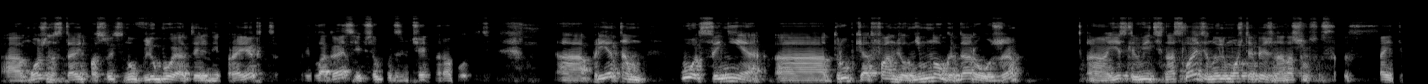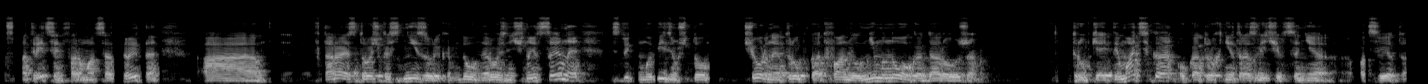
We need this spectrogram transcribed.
А можно ставить, по сути, ну, в любой отельный проект, предлагать, и все будет замечательно работать. А, при этом по цене а, трубки от Funwheel немного дороже, а, если вы видите на слайде, ну или можете опять же на нашем сайте посмотреть, информация открыта. А, вторая строчка снизу, рекомендованные розничные цены. Действительно, мы видим, что черная трубка от Funwheel немного дороже трубки IP-матика, у которых нет различий в цене по цвету.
